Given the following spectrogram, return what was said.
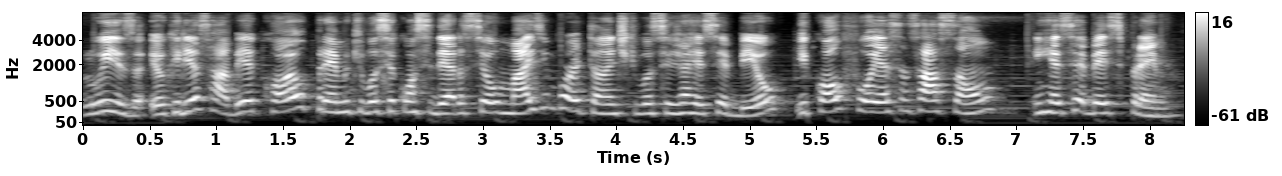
Luísa, eu queria saber qual é o prêmio que você considera ser o mais importante que você já recebeu e qual foi a sensação em receber esse prêmio?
